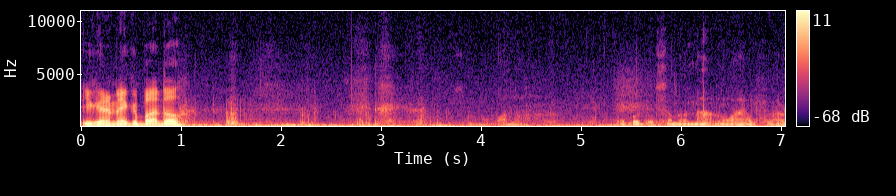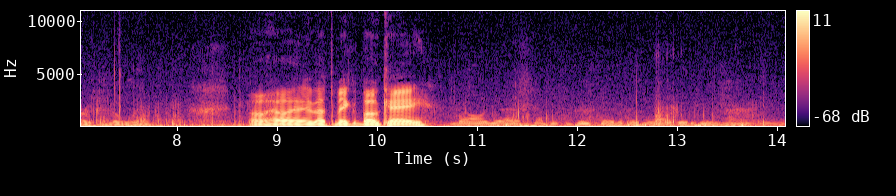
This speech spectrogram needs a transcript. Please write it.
You gonna make a bundle? Wonder. I think we'll get some of the mountain wildflowers to go with it. Oh hell yeah! you About to make a bouquet? Well, yeah, it's not just a bouquet, but there's a lot of good healing energy.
